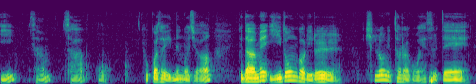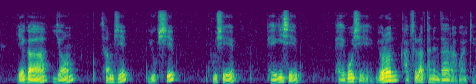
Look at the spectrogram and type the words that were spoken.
2, 3, 4, 5 교과서에 있는 거죠. 그 다음에 이동 거리를 킬로미터라고 했을 때 얘가 0, 30, 60, 90, 120, 150 이런 값을 나타낸다라고 할게요.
